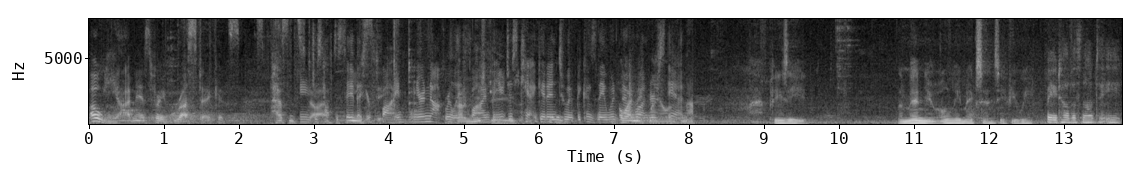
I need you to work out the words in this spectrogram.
Oh, yeah. I mean, it's very rustic. It's, it's peasant style. You just have to say that you're fine when you're not really kind of fine, but you you just can't get into it because they would Oh, I never make understand. Please eat. The menu only makes sense if you eat. But you told us not to eat.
